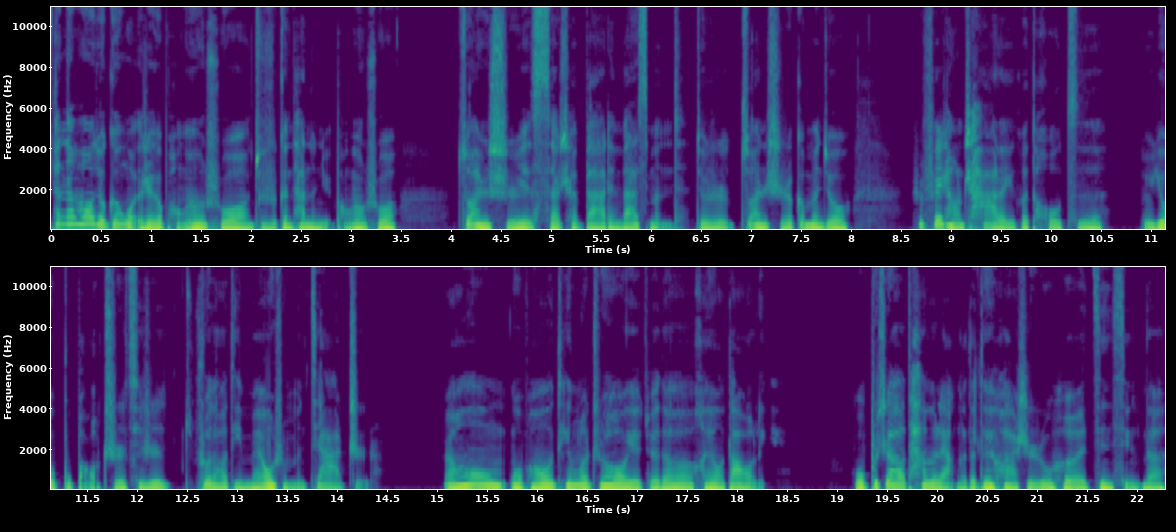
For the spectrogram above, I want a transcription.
她男朋友就跟我的这个朋友说，就是跟他的女朋友说，钻石 is such a bad investment，就是钻石根本就。是非常差的一个投资，就又不保值，其实说到底没有什么价值。然后我朋友听了之后也觉得很有道理。我不知道他们两个的对话是如何进行的，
